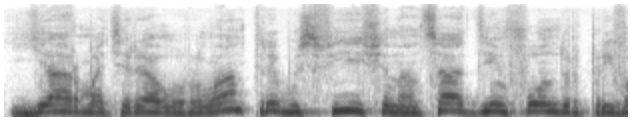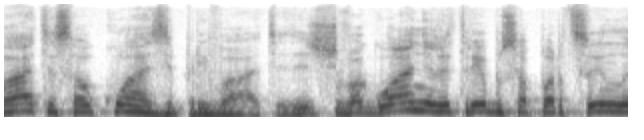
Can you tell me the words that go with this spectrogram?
iar materialul rulant trebuie să fie finanțat din fonduri private sau quasi-private. Deci vagoanele trebuie să aparțină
